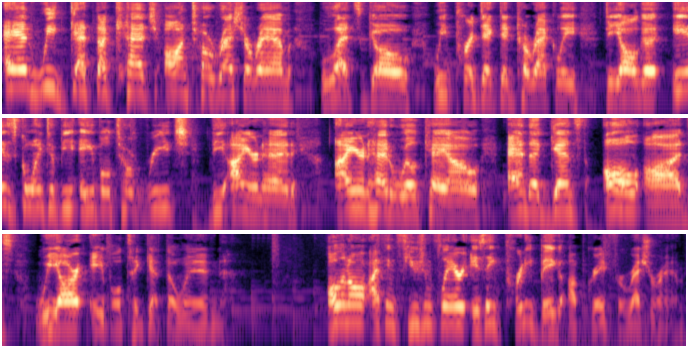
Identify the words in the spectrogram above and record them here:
and we get the catch onto Reshiram. Let's go. We predicted correctly. Dialga is going to be able to reach the Iron Head. Ironhead will KO, and against all odds, we are able to get the win. All in all, I think Fusion Flare is a pretty big upgrade for Reshiram.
